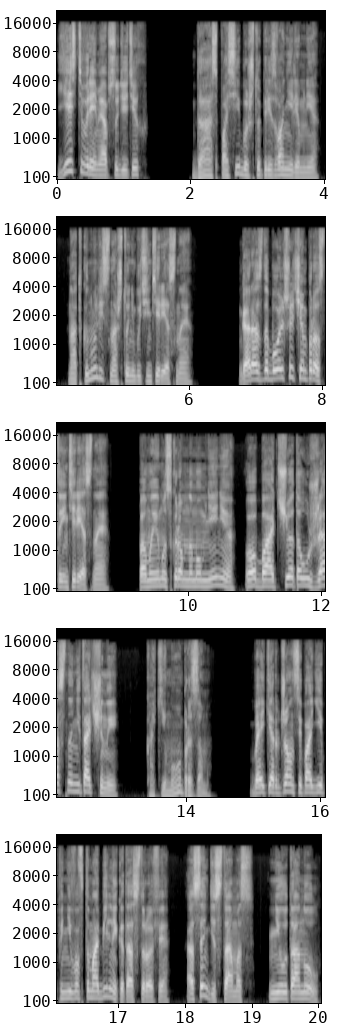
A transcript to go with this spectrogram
Есть время обсудить их?» «Да, спасибо, что перезвонили мне. Наткнулись на что-нибудь интересное?» «Гораздо больше, чем просто интересное. По моему скромному мнению, оба отчета ужасно неточны». «Каким образом?» Бейкер Джонс и погиб не в автомобильной катастрофе, а Сэнди Стамос не утонул.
